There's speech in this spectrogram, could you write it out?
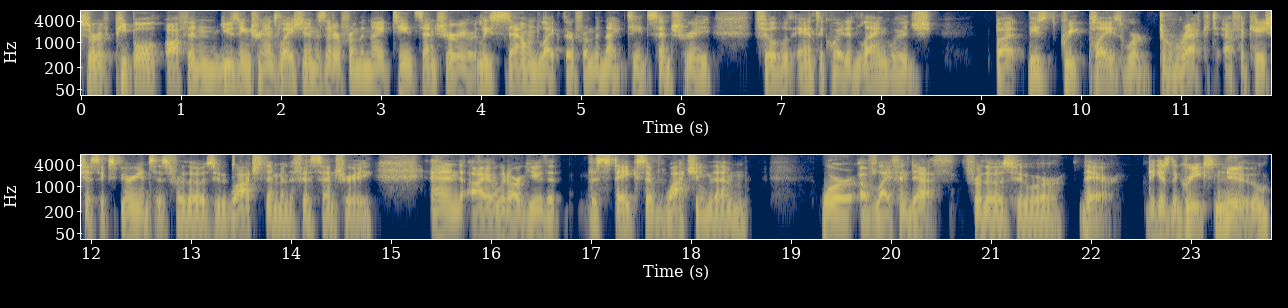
sort of people often using translations that are from the 19th century, or at least sound like they're from the 19th century, filled with antiquated language. But these Greek plays were direct, efficacious experiences for those who watched them in the fifth century. And I would argue that the stakes of watching them were of life and death for those who were there because the Greeks knew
